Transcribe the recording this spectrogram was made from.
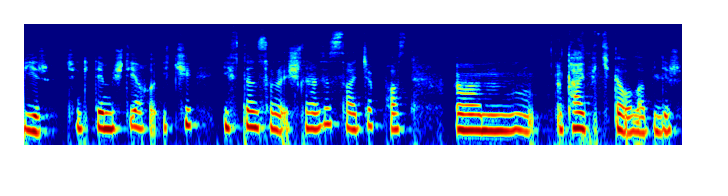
1. Çünki demişdik axı 2 if-dən sonra işlənirsə sadəcə past ım, type 2-də ola bilər.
